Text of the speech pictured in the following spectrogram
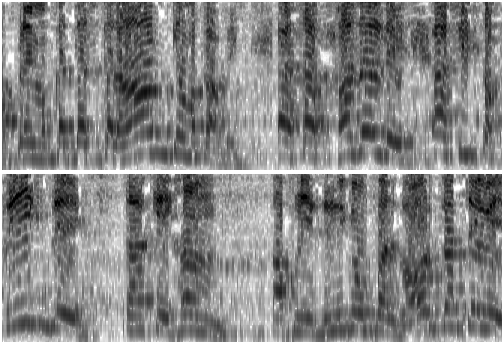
अपने मुकद्दस कलाम के मुताबिक ऐसा फजल दे, ऐसी तफरीक दे, ताकि हम अपनी जिंदगियों पर गौर करते हुए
